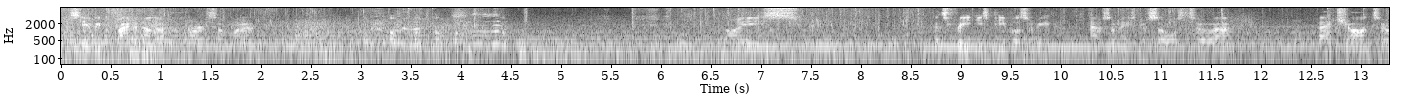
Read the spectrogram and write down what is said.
Let's see if we can find another heart somewhere. Oh oh oh oh. oh. Nice. Let's free these people so we have some extra souls to uh, latch onto.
